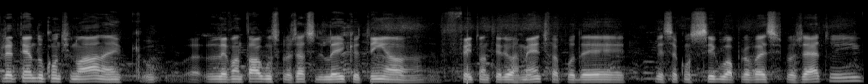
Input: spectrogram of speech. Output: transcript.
pretendo continuar, né, eh, levantar alguns projetos de lei que eu tinha feito anteriormente para poder ver se eu consigo aprovar esse projeto e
